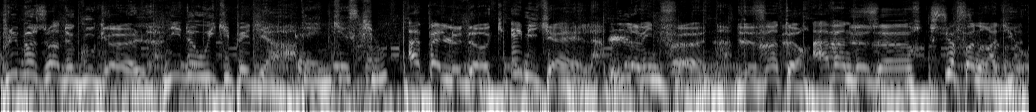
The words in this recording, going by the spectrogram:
Plus besoin de Google ni de Wikipédia. T'as une question? Appelle le doc et Michael. Love in Fun de 20h à 22h sur Fun Radio.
